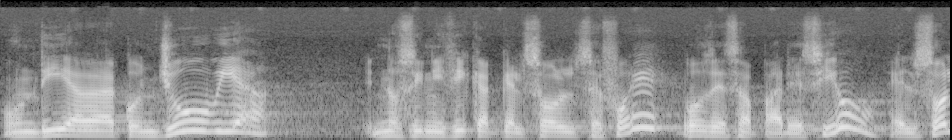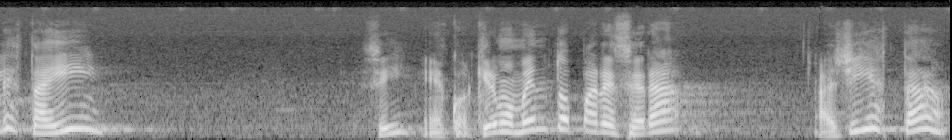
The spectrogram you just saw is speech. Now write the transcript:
un día con lluvia, no significa que el sol se fue o desapareció. El sol está ahí. ¿Sí? En cualquier momento aparecerá. Allí está.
